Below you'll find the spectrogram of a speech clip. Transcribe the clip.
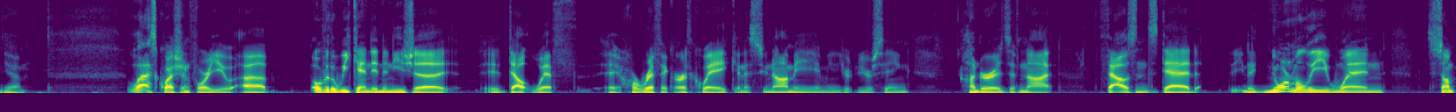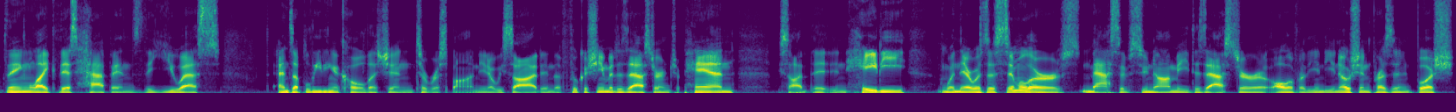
Yeah. Last question for you. Uh, over the weekend, Indonesia dealt with a horrific earthquake and a tsunami. I mean, you're, you're seeing hundreds, if not thousands, dead. You know, normally when something like this happens, the U.S. ends up leading a coalition to respond. You know, we saw it in the Fukushima disaster in Japan. We saw it in Haiti when there was a similar massive tsunami disaster all over the Indian Ocean. President Bush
